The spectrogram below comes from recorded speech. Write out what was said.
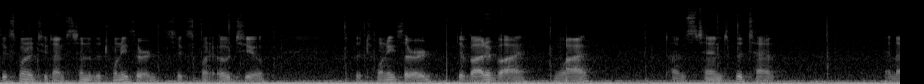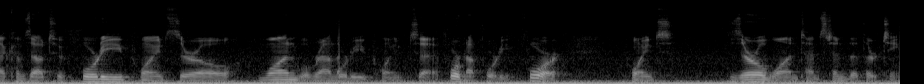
6.02 times 10 to the 23rd, 6.02 the 23rd divided by 5 times 10 to the 10th and that comes out to 40.01. We'll round 40 point, uh, 4, not 40, 4.01 times 10 to the 13th.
